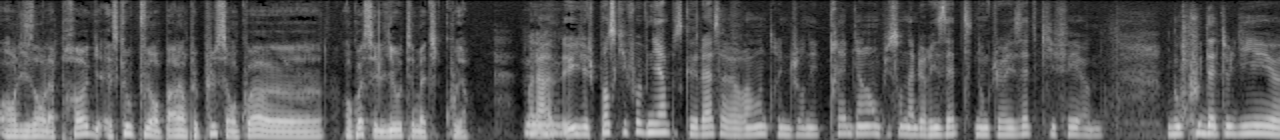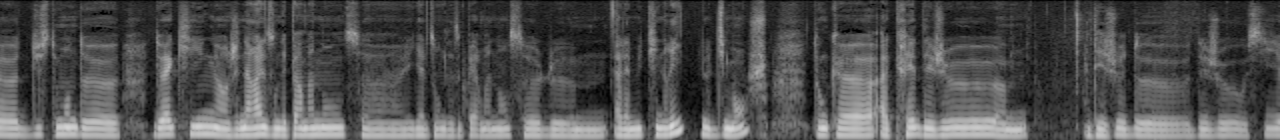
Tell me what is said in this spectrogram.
en lisant la prog. Est-ce que vous pouvez en parler un peu plus et en quoi, euh, en quoi c'est lié aux thématiques queer? Voilà, je pense qu'il faut venir parce que là, ça va vraiment être une journée très bien. En plus, on a le Reset, donc le Reset qui fait euh, beaucoup d'ateliers euh, justement de, de hacking. En général, ils ont des permanences. euh, ils ont des permanences euh, le, à la mutinerie le dimanche. Donc, euh, à créer des jeux, des jeux de, des jeux aussi.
